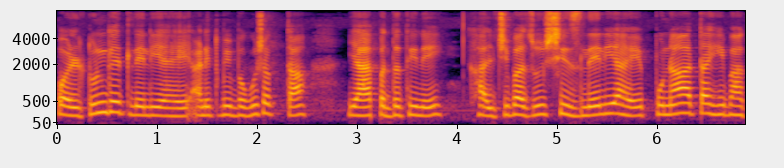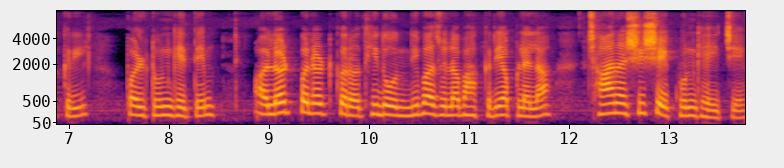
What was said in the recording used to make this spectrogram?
पलटून घेतलेली आहे आणि तुम्ही बघू शकता या पद्धतीने खालची बाजू शिजलेली आहे. पुन्हा आता ही भाकरी पलटून घेते. अलट पलट करत ही दोन्ही बाजूला भाकरी आपल्याला छान अशी शेकून घ्यायची आहे.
